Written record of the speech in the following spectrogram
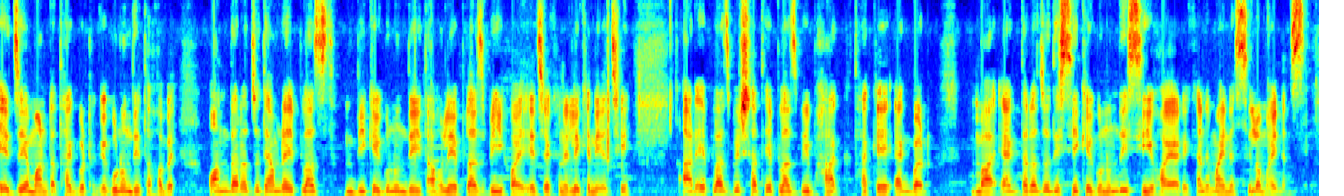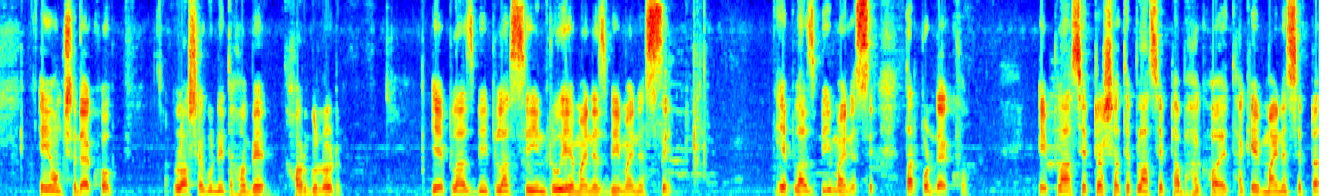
এ যে মানটা থাকবে ওটাকে গুণন দিতে হবে। অন দ্বারা যদি আমরা এ প্লাস বিকে গুণন দিই, তাহলে এ প্লাস বি হয়। এ যেখানে লিখে নিয়েছি। আর এ প্লাস বির সাথে এ প্লাস বি ভাগ থাকে একবার বা এক দ্বারা যদি সিকে গুণন দিই, সি হয়। আর এখানে মাইনাস ছিল মাইনাস। এই অংশে দেখো, লসাগু নিতে হবে হরগুলোর। A plus b plus c into a minus b minus c. A plus b minus c. তারপর দেখো, এই প্লাসেরটার সাথে প্লাসেরটা ভাগ হয়, থাকে মাইনাসেরটা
